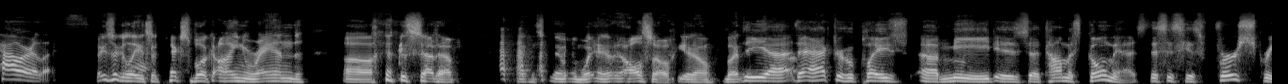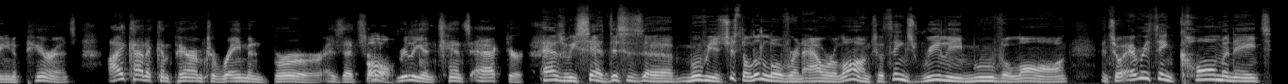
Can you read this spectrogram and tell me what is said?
powerless basically yeah. it's a textbook Ayn Rand uh, setup also, you know, but the uh, the actor who plays uh, Meade is uh, Thomas Gomez. This is his first screen appearance. I kind of compare him to Raymond Burr as that sort oh. of really intense actor. As we said, this is a movie is just a little over an hour long, so things really move along, and so everything culminates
